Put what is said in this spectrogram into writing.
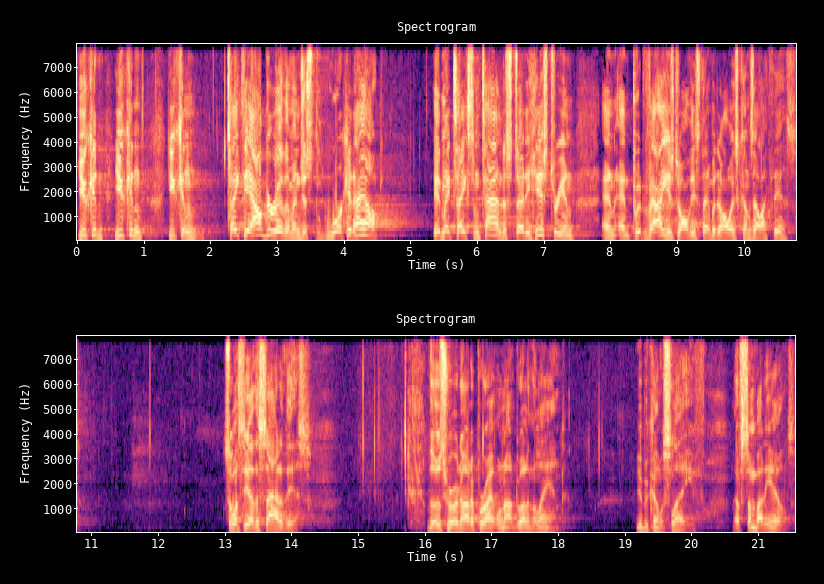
You can, you can, you can take the algorithm and just work it out. It may take some time to study history and, and, and put values to all these things, but it always comes out like this. So, what's the other side of this? Those who are not upright will not dwell in the land. You become a slave of somebody else.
